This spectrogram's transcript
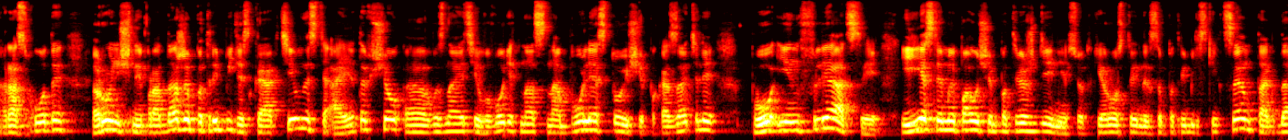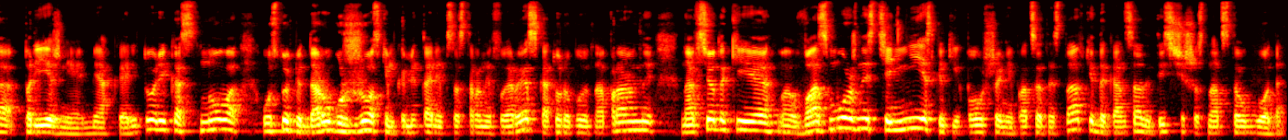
расходы, розничные продажи, потребительская активность, а это все, э, вы знаете, выводит нас на более стоящие показатели по инфляции. И если мы получим подтверждение все-таки роста индекса потребительских цен, тогда прежняя мягкая риторика снова уступит дорогу жестким комментариям со стороны ФРС, которые будут направлены на все-таки э, возможности нескольких повышений процентной ставки до конца 2016 года.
